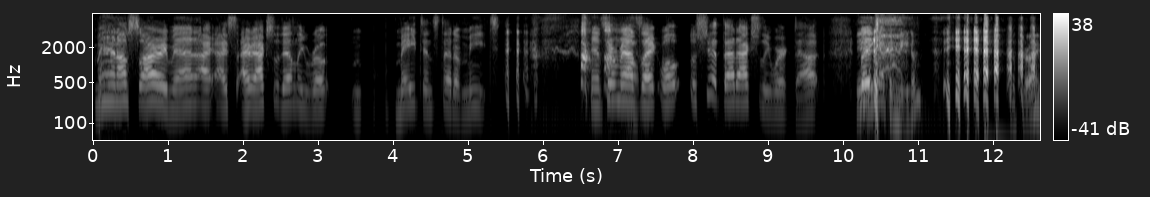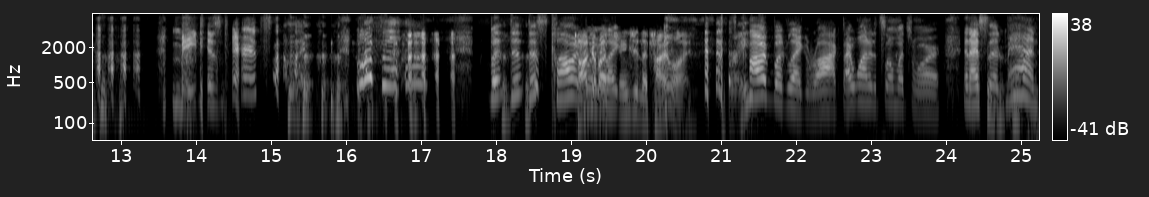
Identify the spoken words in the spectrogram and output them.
man, I'm sorry, man. I, I, I accidentally wrote m- mate instead of meat. and Superman's like, well, well, shit, that actually worked out. Yeah, But- you got to meet him. That's right. mate his parents. I'm like, what the hell? But th- this comic Talk book, about like changing the timeline. right? comic book, like rocked. I wanted it so much more, and I said, man,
